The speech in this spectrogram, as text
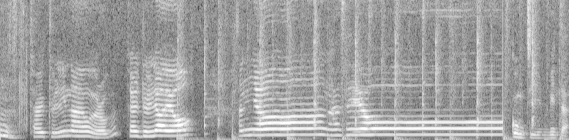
음, 잘 들리나요, 여러분? 잘 들려요? 안녕하세요. 공지입니다.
